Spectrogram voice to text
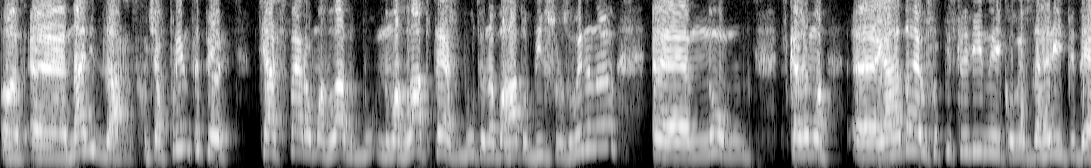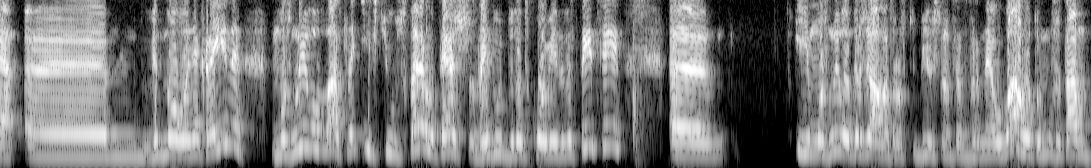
От, е, навіть зараз. Хоча, в принципі, ця сфера могла б могла б теж бути набагато більш розвиненою. Е, ну, скажімо, е, я гадаю, що після війни, коли взагалі піде е, відновлення країни, можливо, власне, і в цю сферу теж зайдуть додаткові інвестиції. Е, і, можливо, держава трошки більше на це зверне увагу, тому що там,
